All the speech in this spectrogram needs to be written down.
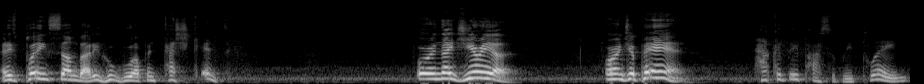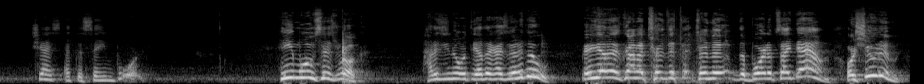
and he's playing somebody who grew up in Tashkent or in Nigeria or in Japan. How could they possibly play chess at the same board? He moves his rook. How does he know what the other guy's going to do? Maybe the other guy's going to turn, the, turn the, the board upside down, or shoot him,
